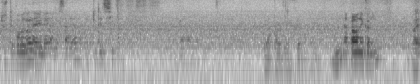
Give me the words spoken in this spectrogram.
tout- t'as pas besoin d'aller à l'extérieur, tout est ici. La peur de l'inconnu. La peur de l'inconnu. Ouais.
